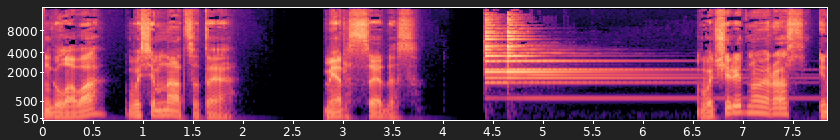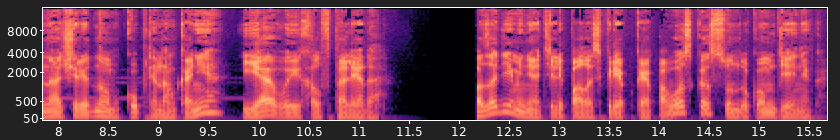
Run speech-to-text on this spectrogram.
Глава 18. Мерседес. В очередной раз и на очередном купленном коне я выехал в Толедо. Позади меня телепалась крепкая повозка с сундуком денег.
